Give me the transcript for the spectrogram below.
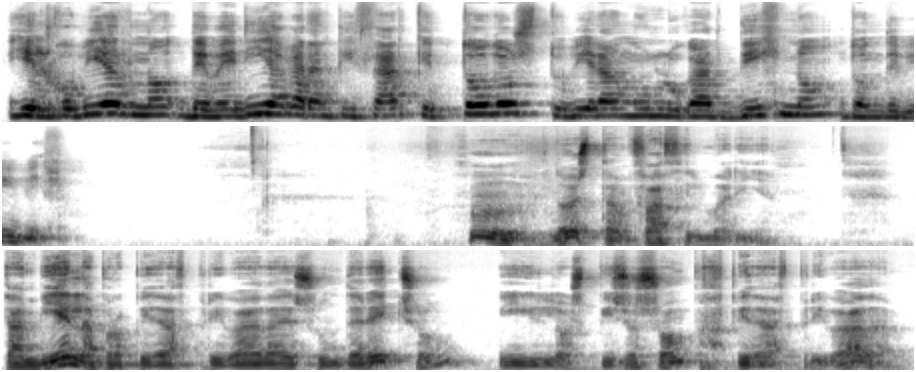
y el gobierno debería garantizar que todos tuvieran un lugar digno donde vivir. Hmm, no es tan fácil, María. También la propiedad privada es un derecho y los pisos son propiedad privada.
